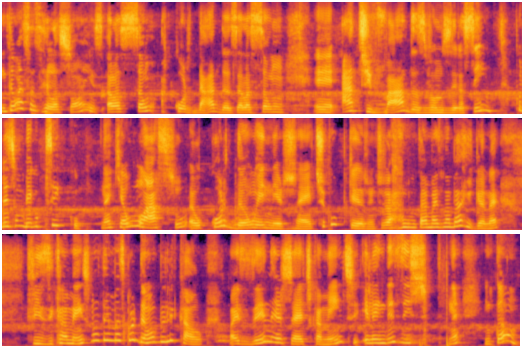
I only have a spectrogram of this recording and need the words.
Então, essas relações, elas são acordadas, elas são é, ativadas, vamos dizer assim, por esse umbigo psíquico. Né, que é o laço, é o cordão energético, porque a gente já não tá mais na barriga, né? Fisicamente não tem mais cordão umbilical, mas energeticamente ele ainda existe, né? Então,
